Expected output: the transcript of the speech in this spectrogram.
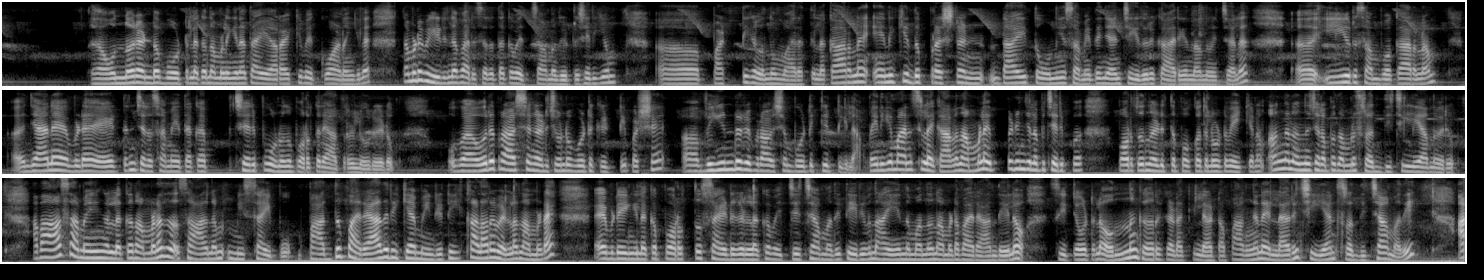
ഒന്നോ രണ്ടോ ബോട്ടിലൊക്കെ നമ്മളിങ്ങനെ തയ്യാറാക്കി വെക്കുവാണെങ്കിൽ നമ്മുടെ വീടിന്റെ പരിസരത്തൊക്കെ വെച്ചാൽ മതി കേട്ടോ. ശരിക്കും പട്ടികളൊന്നും വരത്തില്ല. കാരണം എനിക്കിത് പ്രശ്നം ഉണ്ടായി തോന്നിയ സമയത്ത് ഞാൻ ചെയ്തൊരു കാര്യം എന്താണെന്ന് വെച്ചാൽ ഈ ഒരു സംഭവം. കാരണം ഞാൻ ഇവിടെ ഏട്ടൻ ചില സമയത്തൊക്കെ ചെരുപ്പ് കൊണ്ടുവന്ന് പുറത്ത് രാത്രിയിൽ ഊരിയിടും. ഒരു പ്രാവശ്യം കടിച്ചുകൊണ്ട് പോയിട്ട് കിട്ടി. പക്ഷേ വീണ്ടും ഒരു പ്രാവശ്യം പോയിട്ട് കിട്ടിയില്ല. അപ്പോൾ എനിക്ക് മനസ്സിലായി. കാരണം നമ്മൾ എപ്പോഴും ചിലപ്പോൾ ചെരുപ്പ് പുറത്തുനിന്ന് എടുത്ത് പൊക്കത്തിലോട്ട് വയ്ക്കണം അങ്ങനെയൊന്നും ചിലപ്പോൾ നമ്മൾ ശ്രദ്ധിച്ചില്ല എന്ന് വരും. അപ്പോൾ ആ സമയങ്ങളിലൊക്കെ നമ്മുടെ സാധനം മിസ്സായി പോകും അപ്പോൾ അത് വരാതിരിക്കാൻ വേണ്ടിയിട്ട് ഈ കളർ വെള്ളം നമ്മുടെ എവിടെയെങ്കിലുമൊക്കെ പുറത്ത് സൈഡുകളിലൊക്കെ വെച്ചാൽ മതി. തെരുവ് നായിന്ന് വന്ന് നമ്മുടെ വരാന്തയിലോ സിറ്റൗട്ടിലോ ഒന്നും കയറി കിടക്കില്ല കേട്ടോ. അപ്പോൾ അങ്ങനെ എല്ലാവരും ചെയ്യാൻ ശ്രദ്ധിച്ചാൽ മതി.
